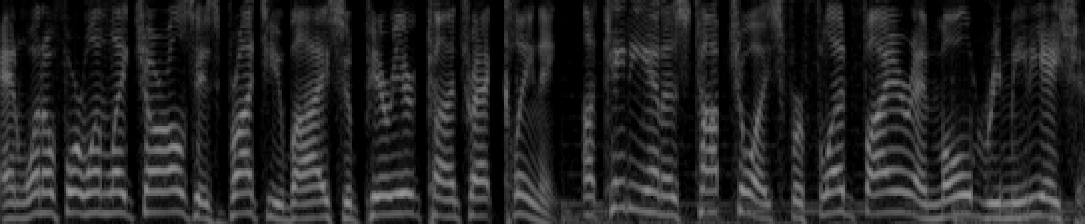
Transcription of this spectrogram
and 1041 Lake Charles is brought to you by Superior Contract Cleaning, Acadiana's top choice for flood, fire, and mold remediation.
